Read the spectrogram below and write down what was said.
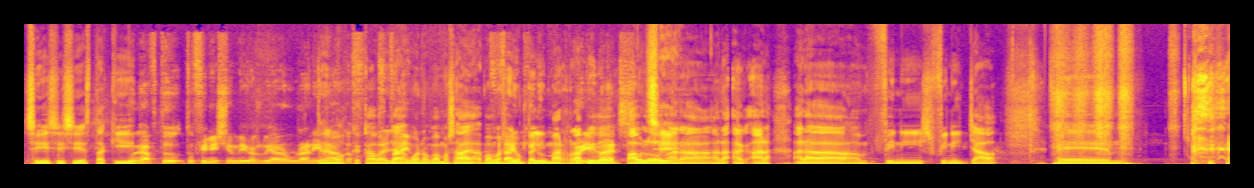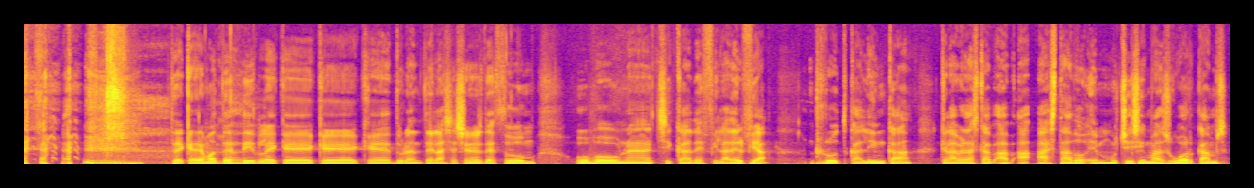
Sí, sí, sí, está aquí. We have to, to finish him because we are running Tenemos out of, que acabar of ya. time. Bueno, vamos a, vamos a ir un pelín más rápido. Pablo, Sí. ahora, ahora, ahora, ahora finish, finish ya. Eh, te queremos decirle que, que- que durante las sesiones de Zoom hubo una chica de Filadelfia. Ruth Kalinka, que la verdad es que ha, ha- ha estado en muchísimas WordCamps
